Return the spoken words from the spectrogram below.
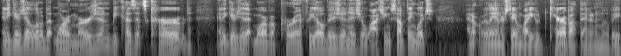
and it gives you a little bit more immersion because it's curved and it gives you that more of a peripheral vision as you're watching something, which I don't really understand why you'd care about that in a movie.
